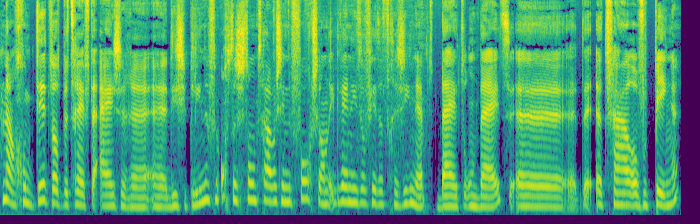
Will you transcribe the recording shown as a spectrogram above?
nou goed, dit wat betreft de ijzeren uh, discipline. Vanochtend stond trouwens in de Volkskrant... ik weet niet of je dat gezien hebt bij het ontbijt... De, het verhaal over pingen.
